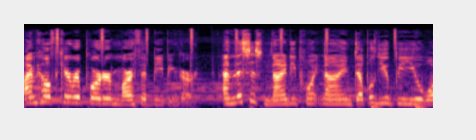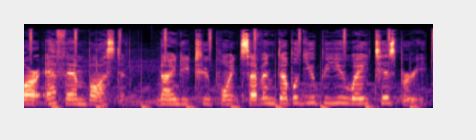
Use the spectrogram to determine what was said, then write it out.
I'm healthcare reporter Martha Bebinger, and this is 90.9 WBUR FM Boston, 92.7 WBUA Tisbury,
